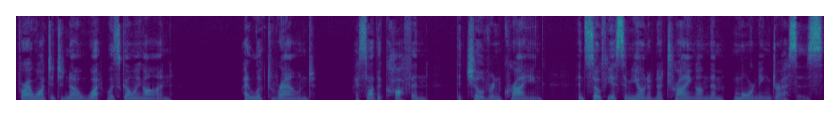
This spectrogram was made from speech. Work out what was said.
for I wanted to know what was going on. I looked round. I saw the coffin, the children crying, and Sofya Semyonovna trying on them mourning dresses.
